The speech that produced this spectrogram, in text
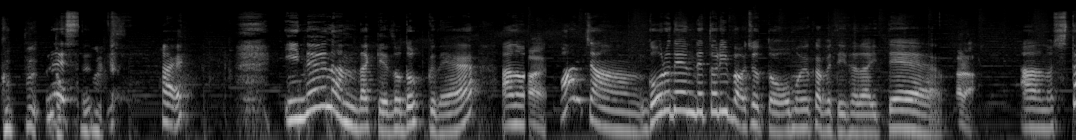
グプレース？はい。犬なんだけどドッグであの、はい。ワンちゃんゴールデンレトリバーをちょっと思い浮かべていただいて。あの舌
